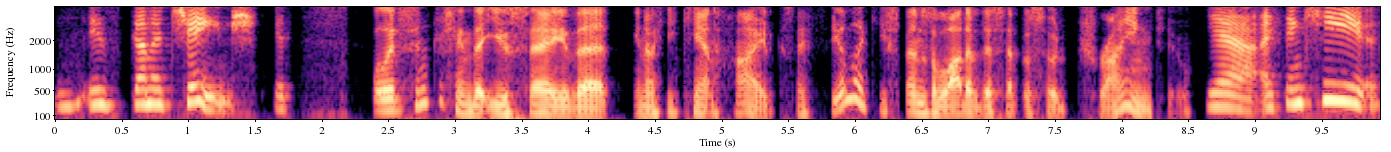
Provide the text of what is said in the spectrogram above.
is gonna change. It's Well, it's interesting that you say that you know he can't hide because I feel like he spends a lot of this episode trying to. Yeah, I think he.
